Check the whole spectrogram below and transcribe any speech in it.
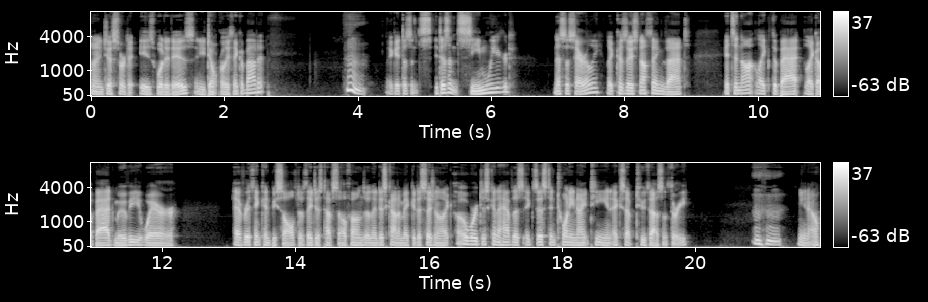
and it just sort of is what it is and you don't really think about it. Hmm. like it doesn't it doesn't seem weird necessarily. Like because there's nothing that it's not like the bad like a bad movie where everything can be solved if they just have cell phones and they just kind of make a decision like oh we're just going to have this exist in 2019 except 2003 Mm-hmm. you know?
